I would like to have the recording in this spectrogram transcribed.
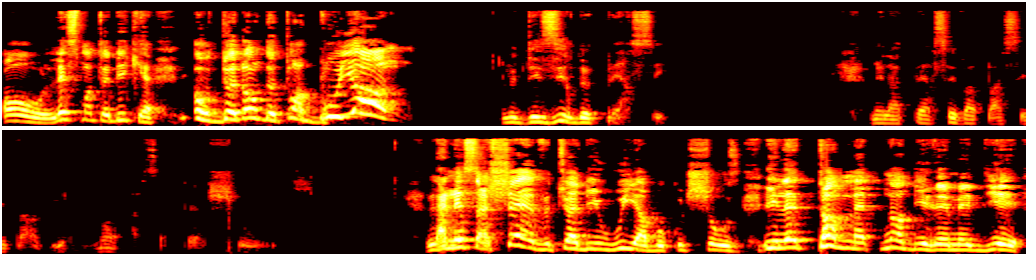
Oh, laisse-moi te dire qu'au-dedans de toi bouillonne le désir de percer. Mais la percée va passer par dire non à certaines choses. L'année s'achève, tu as dit oui à beaucoup de choses. Il est temps maintenant d'y remédier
